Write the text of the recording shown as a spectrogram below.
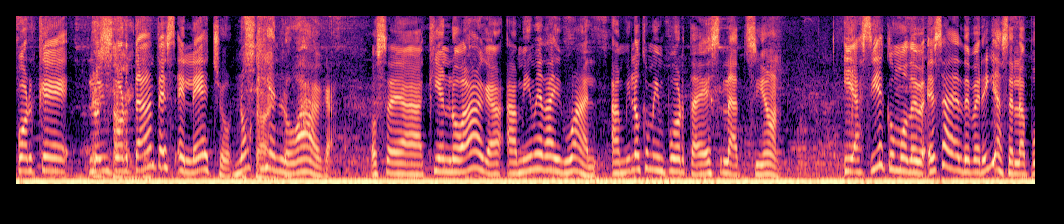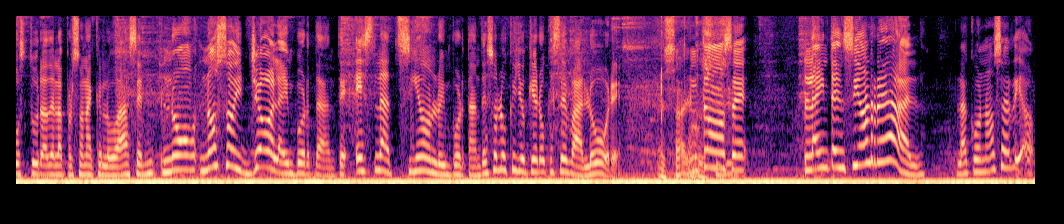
porque lo Exacto. importante es el hecho, no Exacto. quien lo haga. O sea, quien lo haga, a mí me da igual. A mí lo que me importa es la acción. Y así es como debe- esa debería ser la postura de la persona que lo hace. No, no soy yo la importante, es la acción lo importante. Eso es lo que yo quiero que se valore. Exacto, Entonces, la intención real la conoce Dios.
